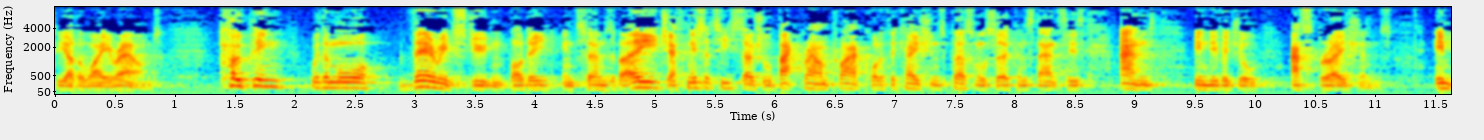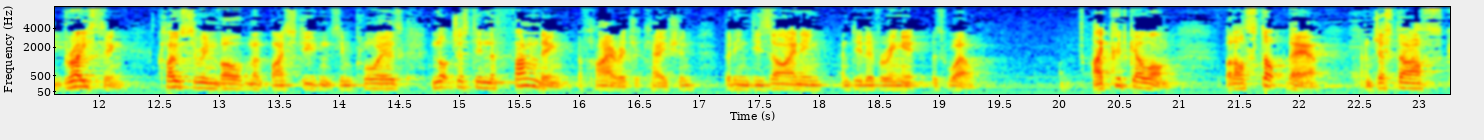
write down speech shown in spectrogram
the other way around coping with a more varied student body in terms of age, ethnicity, social background, prior qualifications, personal circumstances, and individual aspirations. Embracing closer involvement by students' employers, not just in the funding of higher education, but in designing and delivering it as well. I could go on, but I'll stop there and just ask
